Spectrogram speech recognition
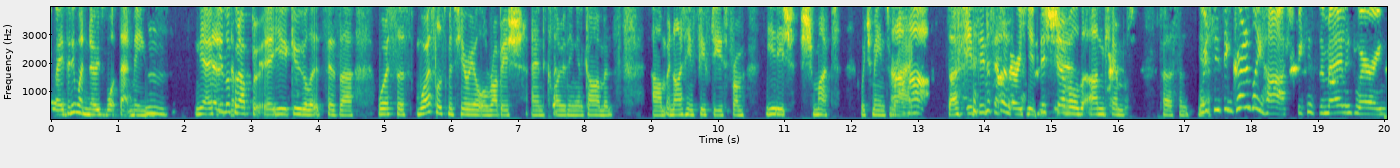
anyway, if anyone knows what that means, Yeah, if you look it up, uh, you Google it. It says uh, worthless, worthless material or rubbish and clothing and garments. Um, in 1950s from Yiddish schmutt, which means rag. Uh-huh. So It did sound very Yiddish, dishevelled, unkempt person. Yeah. Which is incredibly harsh because the man is wearing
